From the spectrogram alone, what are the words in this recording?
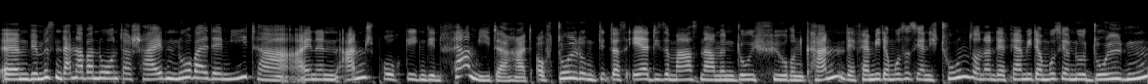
Ähm, wir müssen dann aber nur unterscheiden, nur weil der Mieter einen Anspruch gegen den Vermieter hat auf Duldung, dass er diese Maßnahmen durchführen kann. Der Vermieter muss es ja nicht tun, sondern der Vermieter muss ja nur dulden,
